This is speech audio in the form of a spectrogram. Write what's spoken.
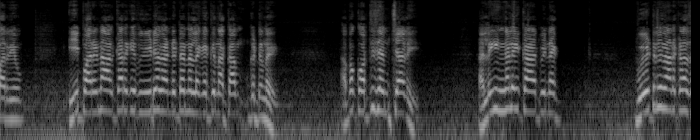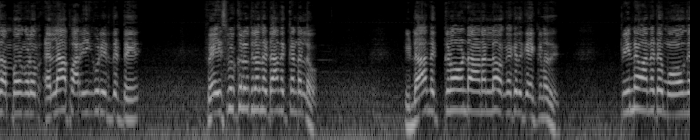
പറയും. ഈ പറയുന്ന ആൾക്കാരൊക്കെ വീഡിയോ കണ്ടിട്ട് തന്നെയല്ലേ നിങ്ങൾക്ക് നക്കാൻ കിട്ടണേ അപ്പൊ കുറച്ച് ക്ഷമിച്ചാളി അല്ലെങ്കിൽ നിങ്ങൾ ഈ പിന്നെ വീട്ടിൽ നടക്കുന്ന സംഭവങ്ങളും എല്ലാ പറയും കൂടി എടുത്തിട്ട് ഫേസ്ബുക്കിലും ഇതിലൊന്നും ഇടാൻ നിൽക്കണ്ടല്ലോ ഇടാൻ നിക്കണോണ്ടാണല്ലോ അങ്ങക്ക് ഇത് കേൾക്കണത് പിന്നെ വന്നിട്ട് മോങ്ങ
